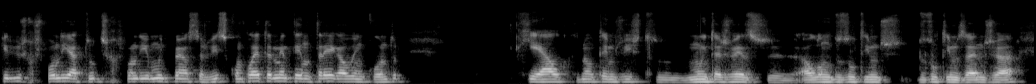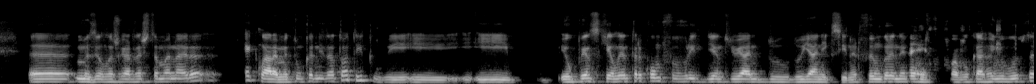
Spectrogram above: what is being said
Kyrgios respondia a tudo, respondia muito bem ao serviço, completamente entregue ao encontro, que é algo que não temos visto muitas vezes eh, ao longo dos últimos, dos últimos anos já. Uh, mas ele a jogar desta maneira é claramente um candidato ao título e, e, e eu penso que ele entra como favorito diante do, do Yannick Sinner. Foi um grande encontro com o Pablo Carrinho Busta,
